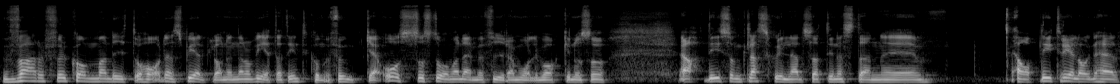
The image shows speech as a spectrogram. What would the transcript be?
varför kommer man dit och har den spelplanen när de vet att det inte kommer funka? Och så står man där med fyra mål i baken och så ja, det är som klasskillnad så att det är nästan eh, Ja, det är tre lag den här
